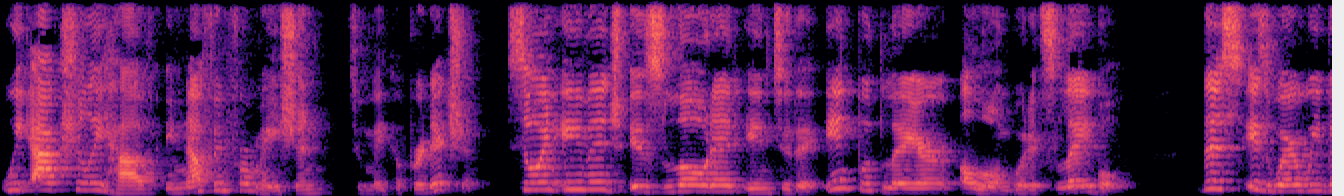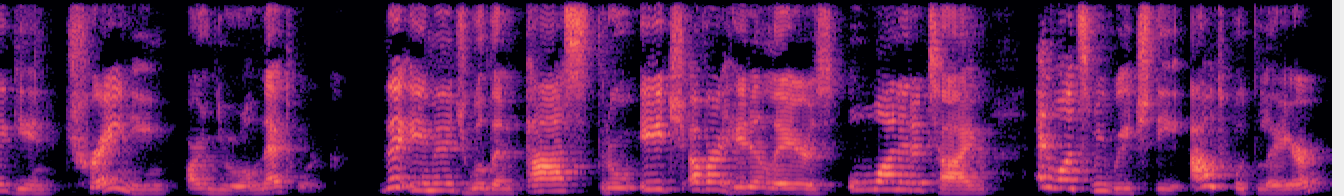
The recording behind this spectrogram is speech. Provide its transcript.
we actually have enough information to make a prediction. So an image is loaded into the input layer along with its label. This is where we begin training our neural network. The image will then pass through each of our hidden layers one at a time, and once we reach the output layer,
